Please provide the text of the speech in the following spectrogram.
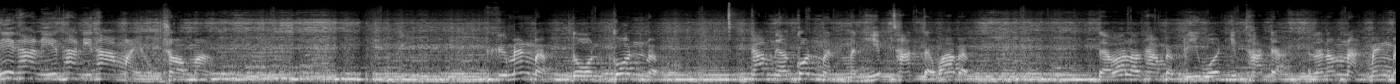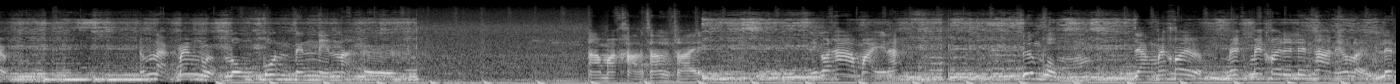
นี่ท่านี้ท่านี้ท่าใหม่ผมชอบมาก คือแม่งแบบโดนก้นแบบกล้ามเนื้อก้นเหมือนเหมือนฮิปทัชแต่ว่าแบบ แต่ว่าเราทำแบบรีเวิร์สฮิปทัชอะแล้วน้ำหนักแม่งแบบ น้ำหนักแม่งแบบลงก้นเน้นๆอะเอออามาขาท่าสุดท้ายนี่ก็ท่าใหม่นะ ซึ่งผมยังไม่ค่อยแบบไม่ไม่ค่อยได้เล่นท่านี้เท่าไหร่เล่น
